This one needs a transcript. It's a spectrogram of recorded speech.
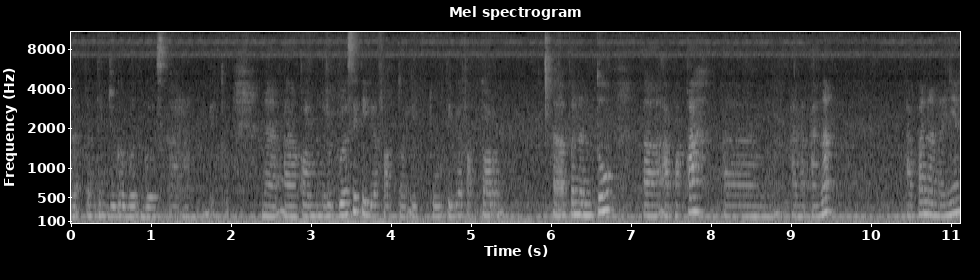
nggak penting juga buat gue sekarang gitu. Nah uh, kalau menurut gue sih tiga faktor itu tiga faktor uh, penentu uh, apakah anak-anak uh, apa namanya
